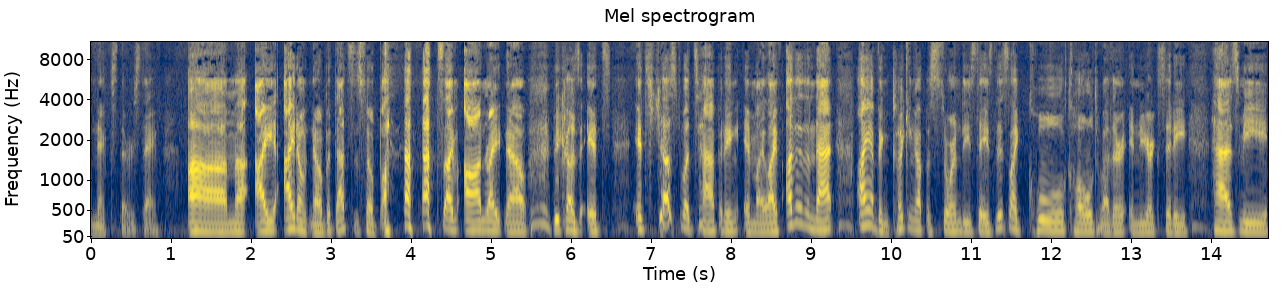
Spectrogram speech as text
next Thursday? Um, I I don't know, but that's the soapbox I'm on right now because it's it's just what's happening in my life. Other than that, I have been cooking up a storm these days. This like cool, cold weather in New York City has me,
